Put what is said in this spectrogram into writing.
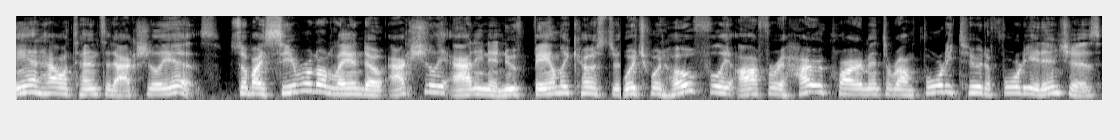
and how intense it actually is. So by SeaWorld Orlando actually adding a new family coaster which would hopefully offer a height requirement around 42 to 48 inches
